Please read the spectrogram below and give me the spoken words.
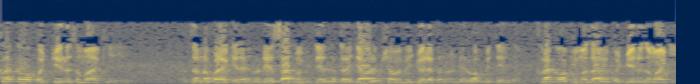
کلک و فجیر سما کی زر نہ کھڑے کے نو دیر ساتھ میں تیرے نہ کرے جاور پشام میں جو لگا دیر وقت میں تیرے کلک و فی مزائن فجیر سما کی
